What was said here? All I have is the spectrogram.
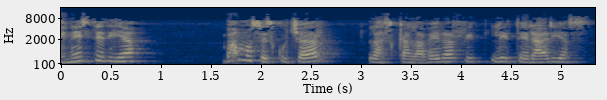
En este día vamos a escuchar las calaveras literarias,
